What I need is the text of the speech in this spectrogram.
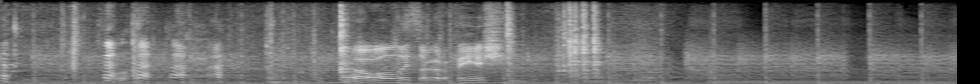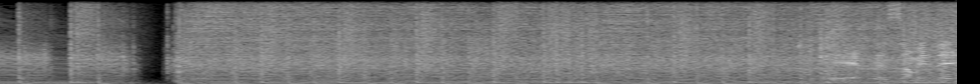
oh, well, at least I got a fish. Yeah, there's some in there.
